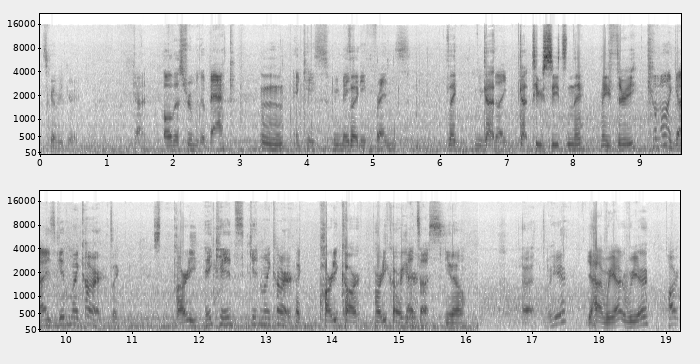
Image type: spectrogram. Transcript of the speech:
It's gonna be great. Got all this room in the back Mm-hmm. in case we make Like- any friends. Like We got like- got two seats in there, maybe three. Come on, guys, get in my car. It's like it's party, Hey, kids, get in my car. like party car, party car here. That's us. You know? All right, we're here. Yeah, we are. We are. Park.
